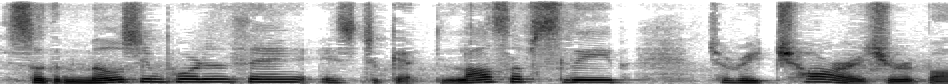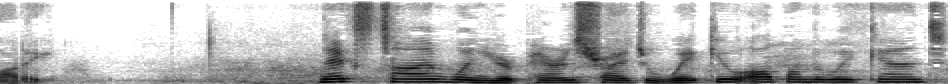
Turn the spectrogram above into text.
so the most important thing is to get lots of sleep to recharge your body. Next time when your parents try to wake you up on the weekend,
